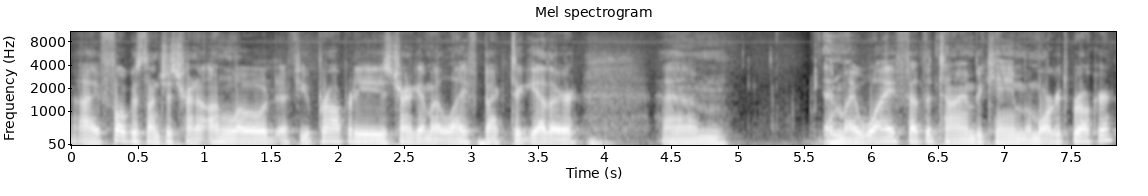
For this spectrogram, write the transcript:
I focused on just trying to unload a few properties, trying to get my life back together. Um, and my wife at the time became a mortgage broker.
